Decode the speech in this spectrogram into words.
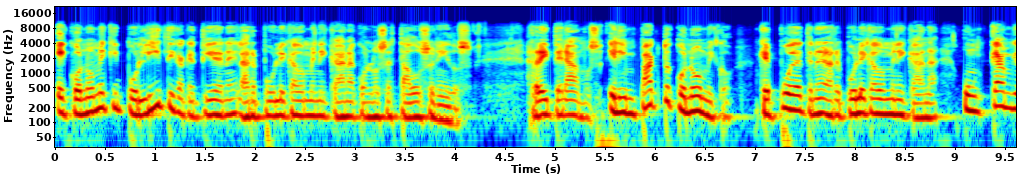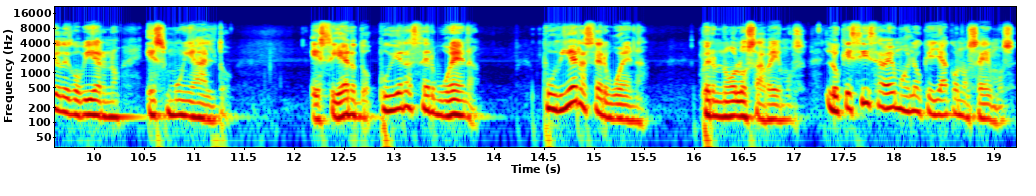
económica y política que tiene la República Dominicana con los Estados Unidos. Reiteramos, el impacto económico que puede tener la República Dominicana, un cambio de gobierno, es muy alto. Es cierto, pudiera ser buena, pudiera ser buena, pero no lo sabemos. Lo que sí sabemos es lo que ya conocemos.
